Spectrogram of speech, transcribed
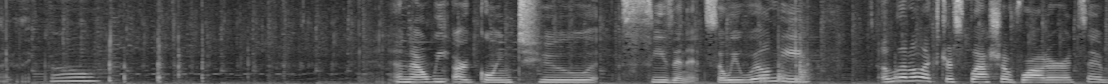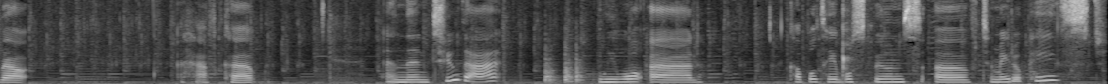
There they go. And now we are going to season it. So we will need a little extra splash of water, I'd say about a half cup. And then to that, we will add a couple tablespoons of tomato paste.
